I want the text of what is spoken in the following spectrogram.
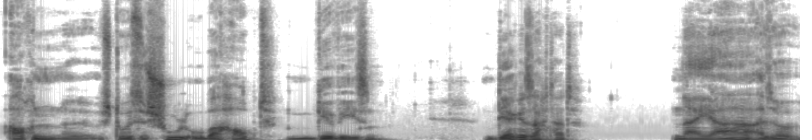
Auch ein äh, stoisches Schuloberhaupt gewesen. Der gesagt hat, naja, also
